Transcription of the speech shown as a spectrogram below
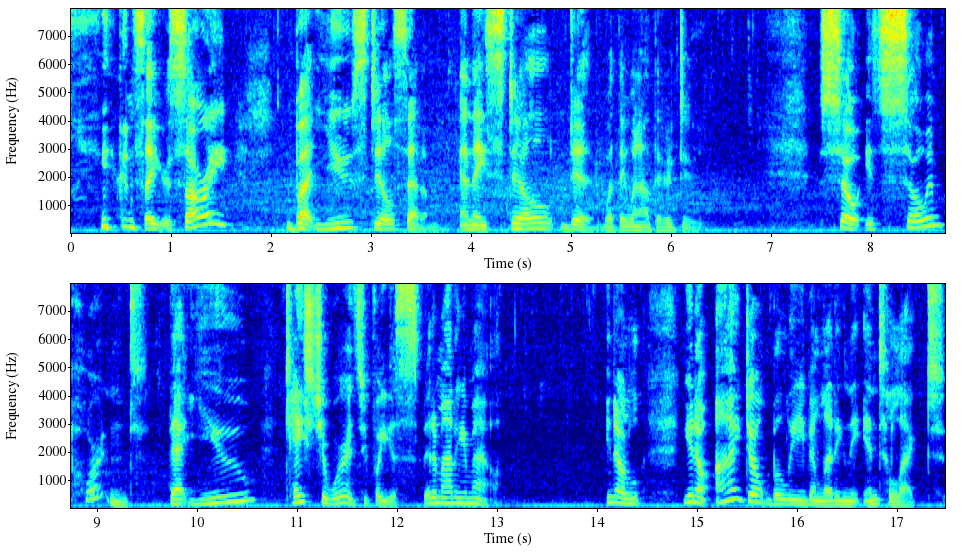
you can say you're sorry, but you still said them and they still did what they went out there to do. So it's so important that you taste your words before you spit them out of your mouth. You know, you know, I don't believe in letting the intellect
